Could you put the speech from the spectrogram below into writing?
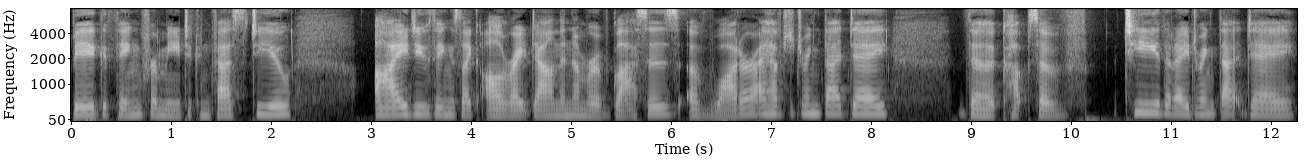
big thing for me to confess to you. I do things like I'll write down the number of glasses of water I have to drink that day, the cups of tea that I drink that day,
